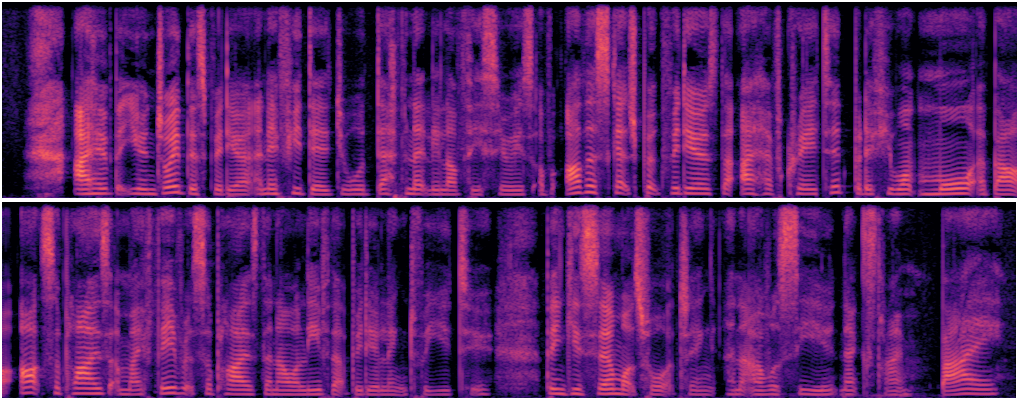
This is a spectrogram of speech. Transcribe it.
I hope that you enjoyed this video and if you did you will definitely love these series of other sketchbook videos that I have created but if you want more about art supplies and my favourite supplies then I will leave that video linked for you too. Thank you so much for watching and I will see you next time. Bye!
